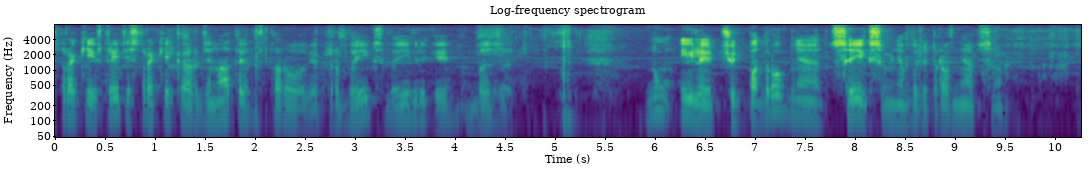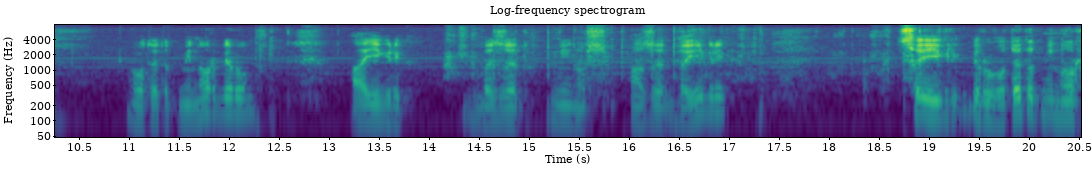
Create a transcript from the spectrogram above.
строке и в третьей строке координаты второго вектора BX, BY и BZ. Ну или чуть подробнее, CX у меня будет равняться вот этот минор беру, AY, BZ минус AZ, BY CY беру вот этот минор,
